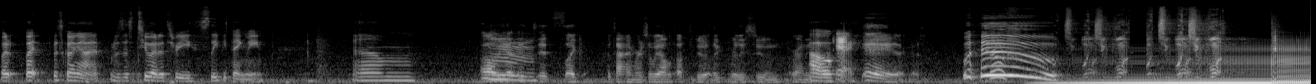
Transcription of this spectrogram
What what what's going on? What does this two out of three sleepy thing mean? Um. Oh hmm. yeah, it's, it's like the timer, so we all have to do it like really soon around. Oh okay. Yeah, yeah, yeah, there it goes. Woohoo! What you, what you want? What you, what you want?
